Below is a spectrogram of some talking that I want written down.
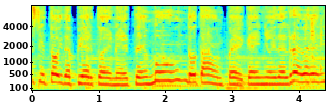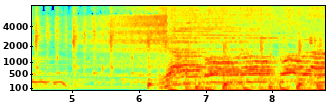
si estoy despierto en este mundo tan pequeño y del revés. Ya conozco la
